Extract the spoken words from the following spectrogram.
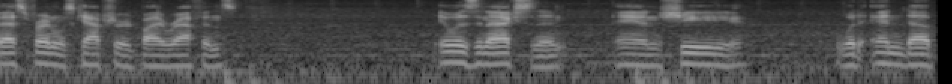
best friend was captured by Raffens. It was an accident, and she would end up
